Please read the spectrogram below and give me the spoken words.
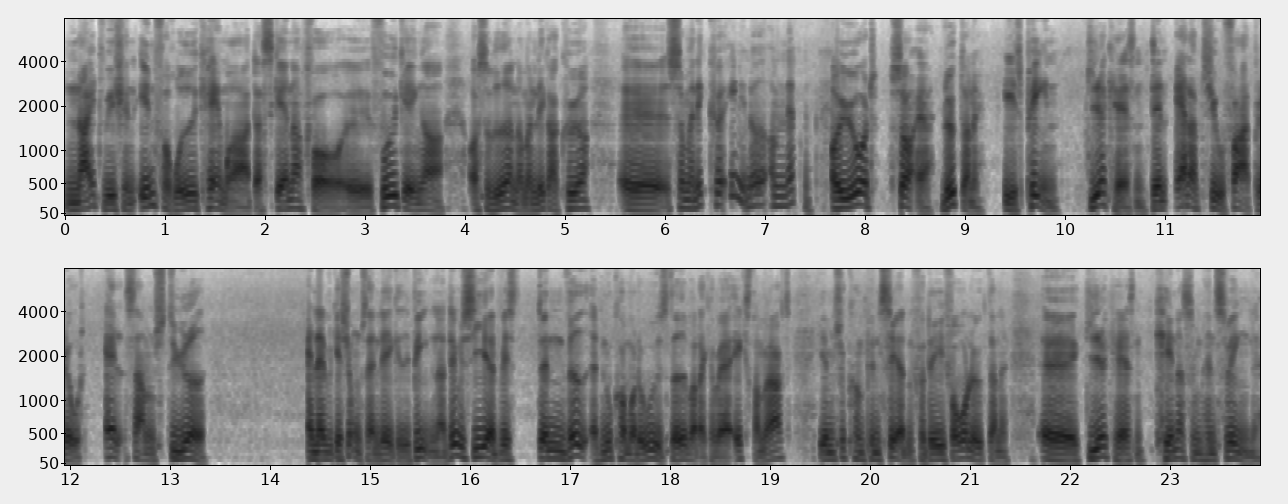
night vision infrarøde kameraer, der scanner for øh, fodgængere osv., når man ligger og kører, øh, så man ikke kører ind i noget om natten. Og i øvrigt, så er lygterne, ESP'en, gearkassen, den adaptive fartpilot, alt sammen styret af navigationsanlægget i bilen. Og det vil sige, at hvis den ved, at nu kommer du ud et sted, hvor der kan være ekstra mørkt, jamen så kompenserer den for det i forlygterne. Øh, gearkassen kender simpelthen svingene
